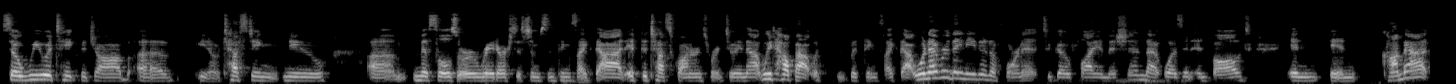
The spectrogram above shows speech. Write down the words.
so we would take the job of you know testing new um, missiles or radar systems and things like that. If the test squadrons weren't doing that, we'd help out with with things like that. Whenever they needed a Hornet to go fly a mission that wasn't involved in in combat,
